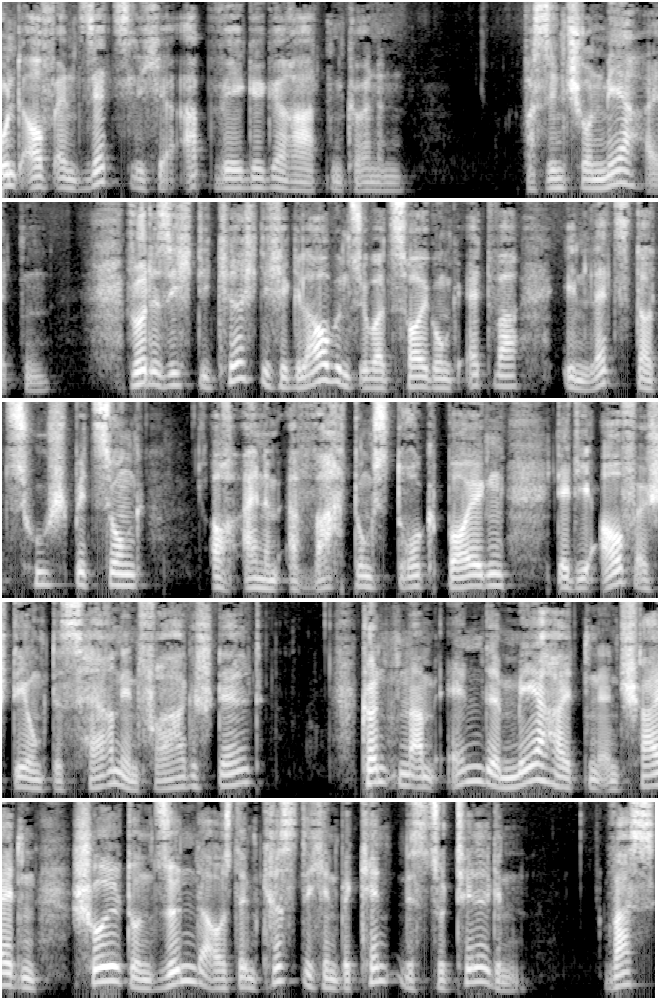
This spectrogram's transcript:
und auf entsetzliche Abwege geraten können. Was sind schon Mehrheiten? Würde sich die kirchliche Glaubensüberzeugung etwa in letzter Zuspitzung auch einem Erwartungsdruck beugen, der die Auferstehung des Herrn in Frage stellt? könnten am Ende Mehrheiten entscheiden, Schuld und Sünde aus dem christlichen Bekenntnis zu tilgen. Was,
